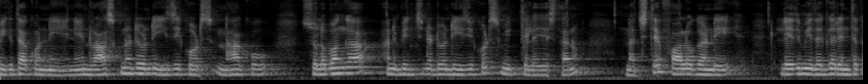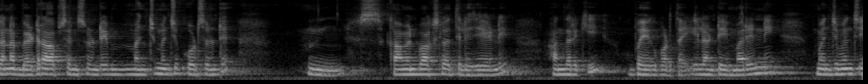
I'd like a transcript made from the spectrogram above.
మిగతా కొన్ని నేను రాసుకున్నటువంటి ఈజీ కోడ్స్ నాకు సులభంగా అనిపించినటువంటి ఈజీ కోడ్స్ మీకు తెలియజేస్తాను. నచ్చితే ఫాలో కండి. లేదు మీ దగ్గర ఇంతకన్నా బెటర్ ఆప్షన్స్ ఉంటే మంచి మంచి కోడ్స్ ఉంటే కామెంట్ బాక్స్లో తెలియజేయండి. అందరికీ ఉపయోగపడతాయి. ఇలాంటి మరిన్ని మంచి మంచి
